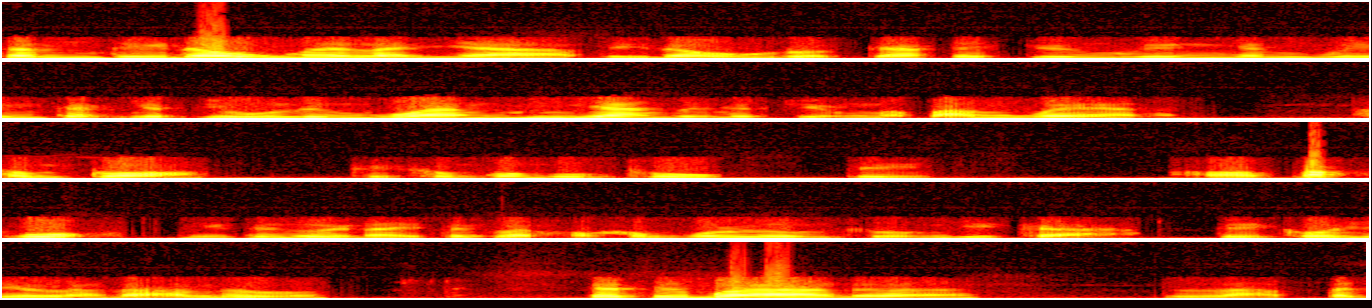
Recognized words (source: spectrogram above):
sân thi đấu hay là nhà thi đấu rồi các cái chuyên viên nhân viên các dịch vụ liên quan dính dáng đến cái chuyện mà bán vé đó, không có thì không có nguồn thu thì họ bắt buộc những cái người này tức là họ không có lương thưởng gì cả thì coi như là đã ảnh hưởng. Cái thứ ba nữa là tất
